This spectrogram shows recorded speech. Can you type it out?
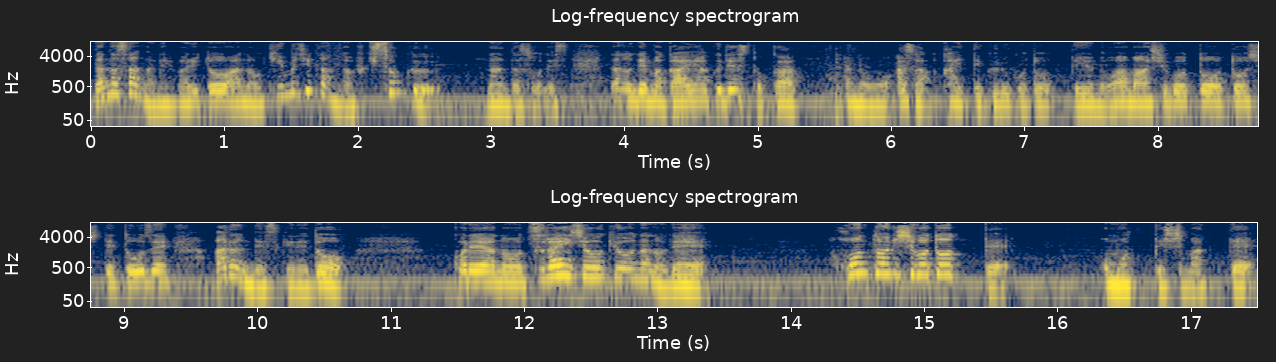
旦那さんがね割とあの勤務時間が不規則なんだそうですなので、まあ、外泊ですとかあの朝帰ってくることっていうのは、まあ、仕事として当然あるんですけれどこれあの辛い状況なので本当に仕事って思ってしまって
